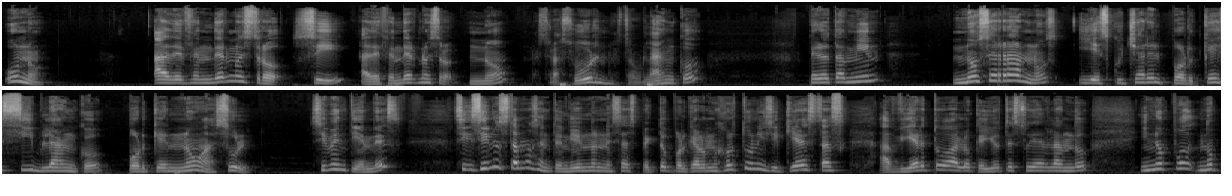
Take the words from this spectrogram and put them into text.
uno, a defender nuestro sí, a defender nuestro no, nuestro azul, nuestro blanco, pero también no cerrarnos y escuchar el por qué sí blanco, por qué no azul. ¿Sí me entiendes? Sí, sí nos estamos entendiendo en ese aspecto, porque a lo mejor tú ni siquiera estás abierto a lo que yo te estoy hablando y no, no,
